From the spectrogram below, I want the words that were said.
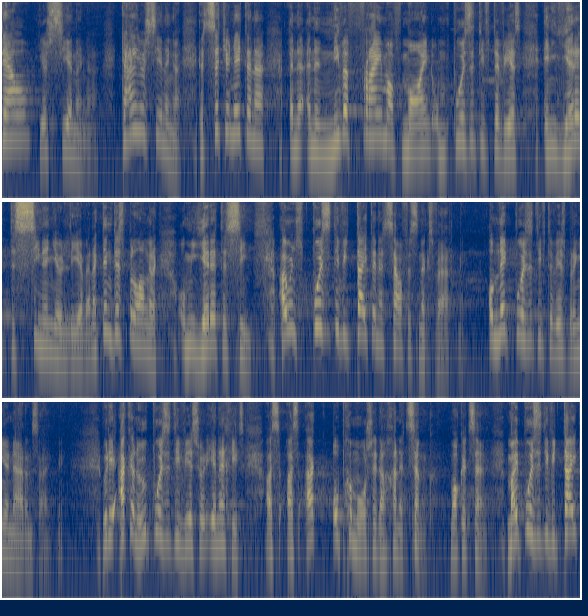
Tel jou seëninge. Tel jou seëninge. Dit sit jou net in 'n in 'n in 'n nuwe frame of mind om positief te wees en Here te sien in jou lewe. En ek dink dis belangrik om die Here te sien. Ouens, positiwiteit in itself is niks werd nie. Om net positief te wees bring jou nêrens uit nie. Hoorie, ek kan hoe positief wees oor enigiets. As as ek opgemors het, dan gaan dit sink. Maak dit sin? My positiwiteit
